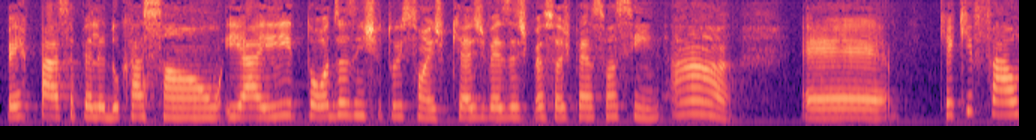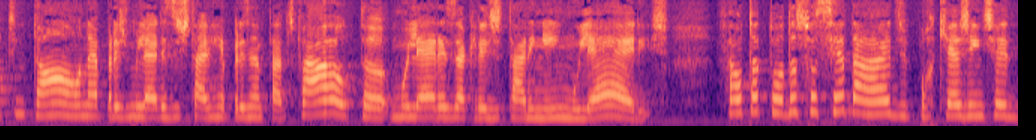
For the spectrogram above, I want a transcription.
perpassa pela educação e aí todas as instituições, porque às vezes as pessoas pensam assim, ah, é, o que que falta então, né, para as mulheres estarem representadas? Falta mulheres acreditarem em mulheres? Falta toda a sociedade, porque a gente é,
